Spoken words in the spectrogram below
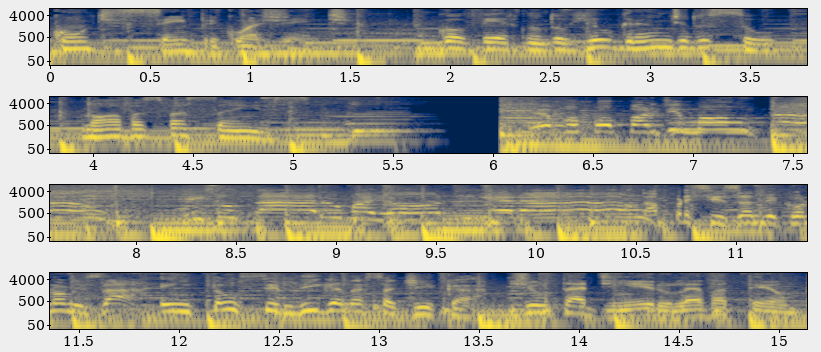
Conte sempre com a gente. Governo do Rio Grande do Sul. Novas façanhas. Eu vou poupar de montão e juntar o maior dinheirão. Tá precisando economizar? Então se liga nessa dica. Juntar dinheiro leva tempo.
